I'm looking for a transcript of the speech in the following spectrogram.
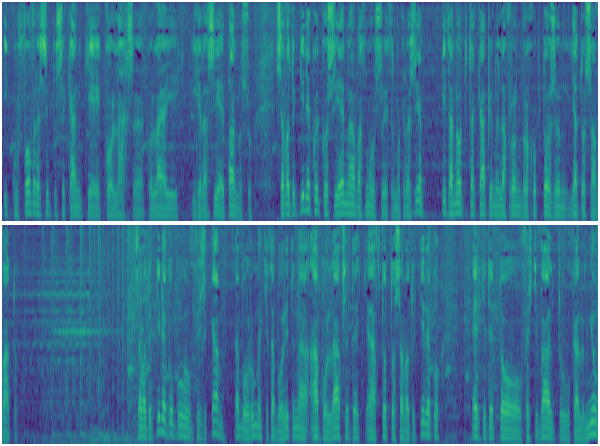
η κουφόβραση που σε κάνει και κολλάς, ε, κολλάει η υγρασία επάνω σου. Σαββατοκύριακο 21 βαθμούς η θερμοκρασία. Πιθανότητα κάποιων ελαφρών βροχοπτώσεων για το Σαββάτο Σαββατοκύριακο που φυσικά θα μπορούμε και θα μπορείτε να απολαύσετε και αυτό το Σαββατοκύριακο. Έρχεται το φεστιβάλ του Χαλουμιού.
